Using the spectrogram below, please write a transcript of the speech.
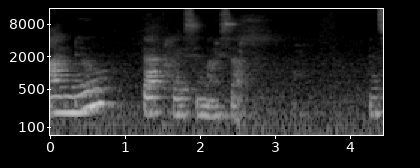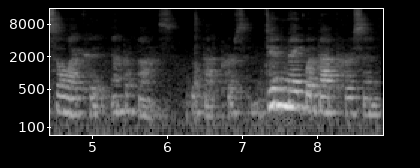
I knew that place in myself. And so I could empathize with that person. It didn't make what that person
